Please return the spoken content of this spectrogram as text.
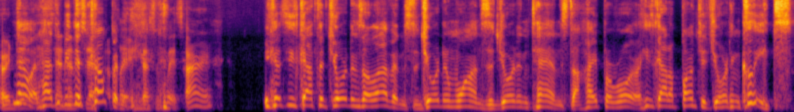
Or did No, it had to be this company. All right. Because he's got the Jordans 11s, the Jordan 1s, the Jordan 10s, the Hyper Royal. He's got a bunch of Jordan cleats.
